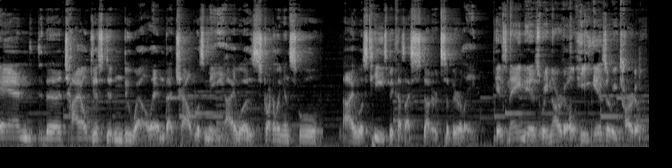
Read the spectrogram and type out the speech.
and the child just didn't do well, and that child was me. I was struggling in school. I was teased because I stuttered severely. His name is Renardo. He is a retardo.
